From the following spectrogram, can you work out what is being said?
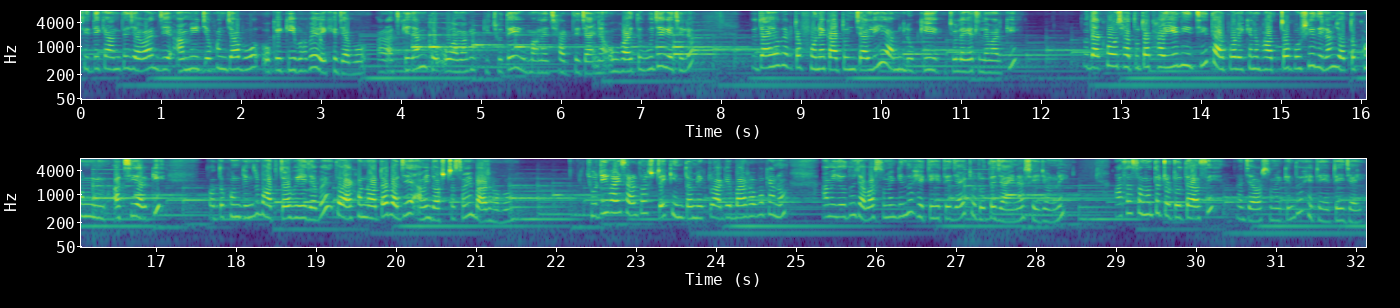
সেদিকে আনতে যাওয়া যে আমি যখন যাব, ওকে কীভাবে রেখে যাব? আর আজকে জানতো, ও আমাকে কিছুতেই মানে ছাড়তে চায় না। ও হয়তো বুঝে গেছিল। তো যাই হোক, একটা ফোনে কার্টুন চালিয়ে আমি লুকিয়ে চলে গেছিলাম আর কি। তো দেখো, ছাতুটা খাইয়ে নিয়েছি, তারপর এখানে ভাতটা বসিয়ে দিলাম, যতক্ষণ আছি আর কি, ততক্ষণ কিন্তু ভাতটা হয়ে যাবে। তো এখন নটা বাজে, আমি দশটার সময় বার হব। ছুটি হয় সাড়ে দশটায়, কিন্তু আমি একটু আগে বার হব কেন? আমি যেহেতু যাবার সময় কিন্তু হেঁটে হেঁটে যাই, টোটোতে যাই না সেই জন্যই। আসার সময় তো টোটোতে আসি, আর যাওয়ার সময় কিন্তু হেঁটে হেঁটেই যাই।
